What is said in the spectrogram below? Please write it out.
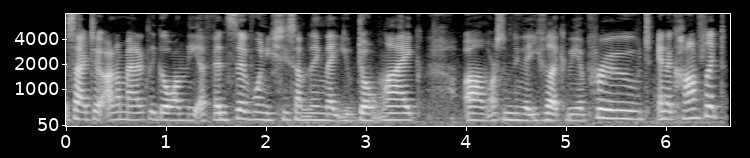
decide to automatically go on the offensive when you see something that you don't like um, or something that you feel like can be improved. In a conflict,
